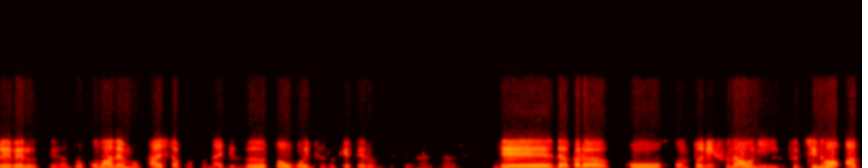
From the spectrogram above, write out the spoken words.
レベルっていうのはどこまでも大したことないってずーっと思い続けてるんですよね。で、だから、こう、本当に素直に土の圧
